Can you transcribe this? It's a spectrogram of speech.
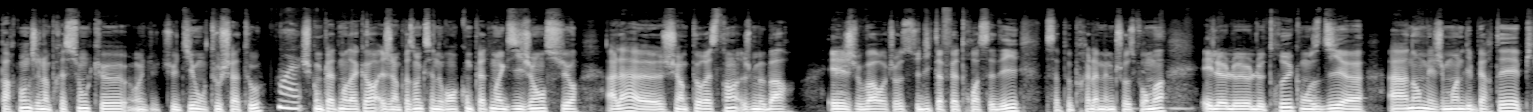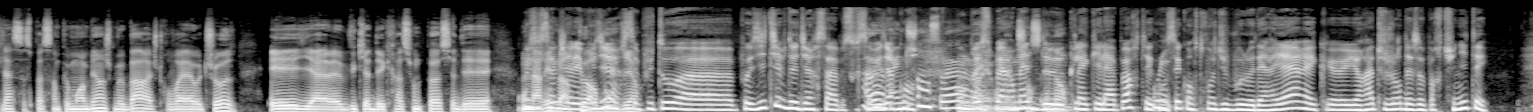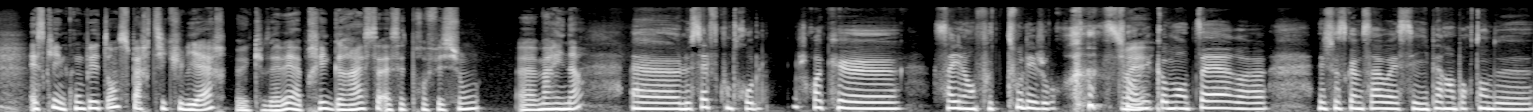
par, contre, j'ai l'impression que tu dis on touche à tout. Je suis complètement d'accord et j'ai l'impression que ça nous rend complètement exigeants sur ah là, euh, je suis un peu restreint, je me barre et je veux voir autre chose. Tu dis que tu as fait trois CDI, c'est à peu près la même chose pour moi. Et le, le, truc, on se dit, ah non, mais j'ai moins de liberté, et puis là, ça se passe un peu moins bien, je me barre et je trouverai autre chose. Et il y a, vu qu'il y a des créations de postes, il y a des, on arrive un peu à rebondir. C'est plutôt euh, positif de dire ça, parce que ça ah veut dire qu'on peut se permettre de claquer la porte et qu'on sait qu'on retrouve du boulot derrière et qu'il y aura toujours des opportunités. Est-ce qu'il y a une compétence particulière euh, que vous avez appris grâce à cette profession, euh, Marina? Le self-control. Je crois que ça, il en faut tous les jours. Sur les commentaires, des choses comme ça, ouais, c'est hyper important de,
